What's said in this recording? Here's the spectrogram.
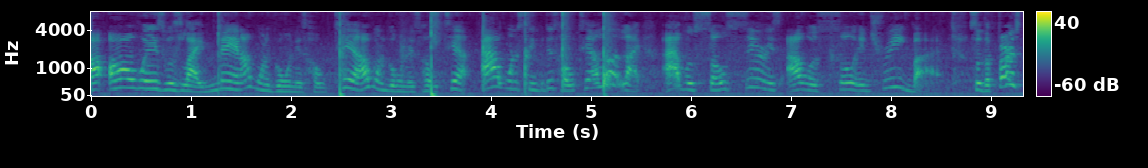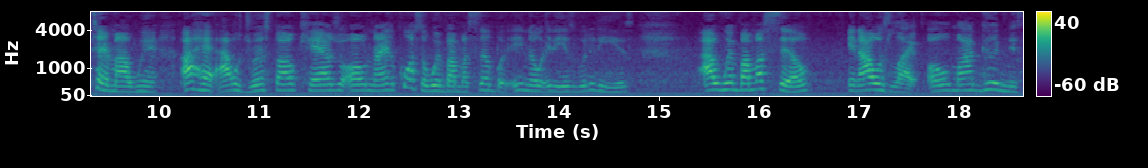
I always was like, man, I want to go in this hotel. I want to go in this hotel. I want to see what this hotel looked like. I was so serious. I was so intrigued by it. So the first time I went, I had I was dressed all casual all night. Of course, I went by myself, but you know it is what it is. I went by myself, and I was like, oh my goodness,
